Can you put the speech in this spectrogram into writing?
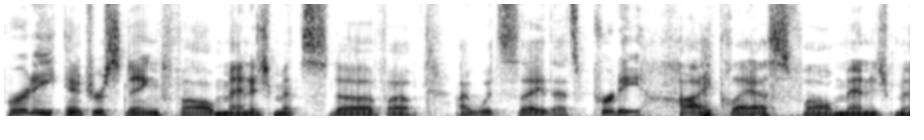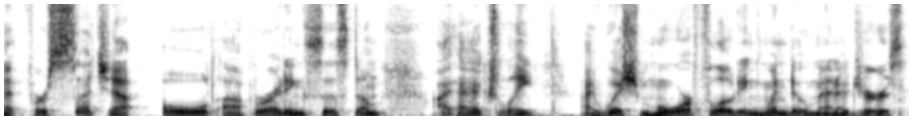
pretty interesting file management stuff. Uh, I would say that's pretty high class file management for such a old operating system. I actually, I wish more floating window managers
